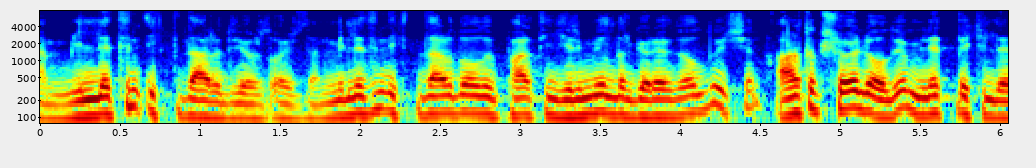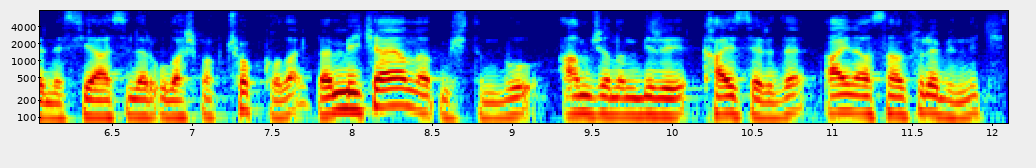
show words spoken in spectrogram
yani milletin iktidarı diyoruz o yüzden. Milletin iktidarda olduğu parti 20 yıldır görevde olduğu için artık şöyle oluyor. Milletvekillerine, siyasiler ulaşmak çok kolay. Ben bir hikaye anlatmıştım. Bu amcanın biri Kayseri'de aynı asansöre bindik.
